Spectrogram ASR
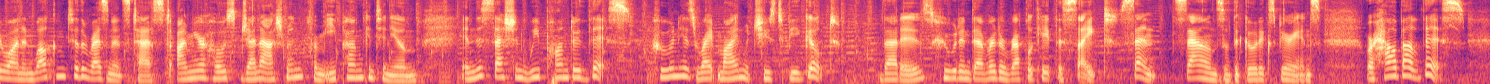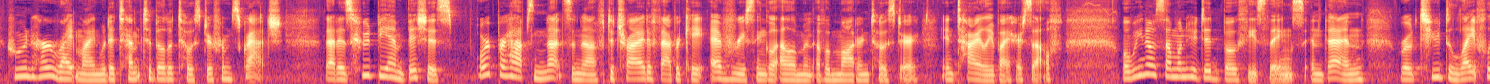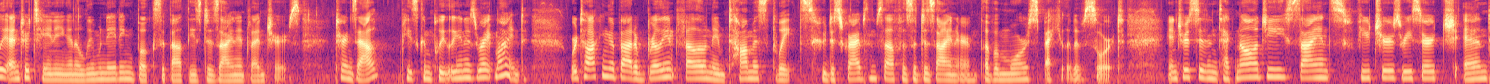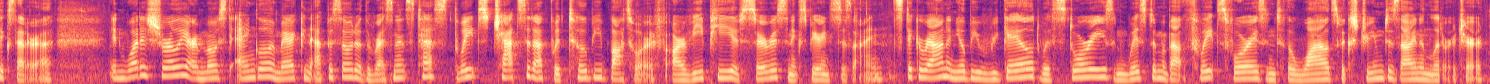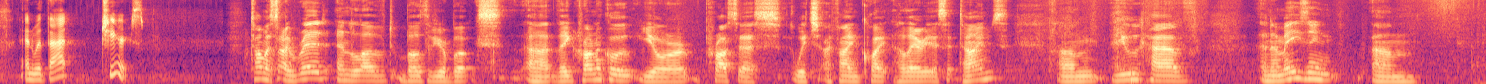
everyone, and welcome to the Resonance Test. I'm your host, Jen Ashman from EPAM Continuum. In this session, we ponder this Who in his right mind would choose to be a goat? That is, who would endeavor to replicate the sight, scent, sounds of the goat experience? Or how about this? Who in her right mind would attempt to build a toaster from scratch? That is, who'd be ambitious or perhaps nuts enough to try to fabricate every single element of a modern toaster entirely by herself. Well, we know someone who did both these things and then wrote two delightfully entertaining and illuminating books about these design adventures. Turns out he's completely in his right mind. We're talking about a brilliant fellow named Thomas Thwaites, who describes himself as a designer of a more speculative sort, interested in technology, science, futures research, and etc. In what is surely our most Anglo American episode of the Resonance Test, Thwaites chats it up with Toby Bottorf, our VP of Service and Experience Design. Stick around and you'll be regaled with stories and wisdom about Thwaites' forays into the wilds of extreme design and literature. And with that, cheers. Thomas, I read and loved both of your books. Uh, they chronicle your process, which I find quite hilarious at times. Um, you have an amazing um,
